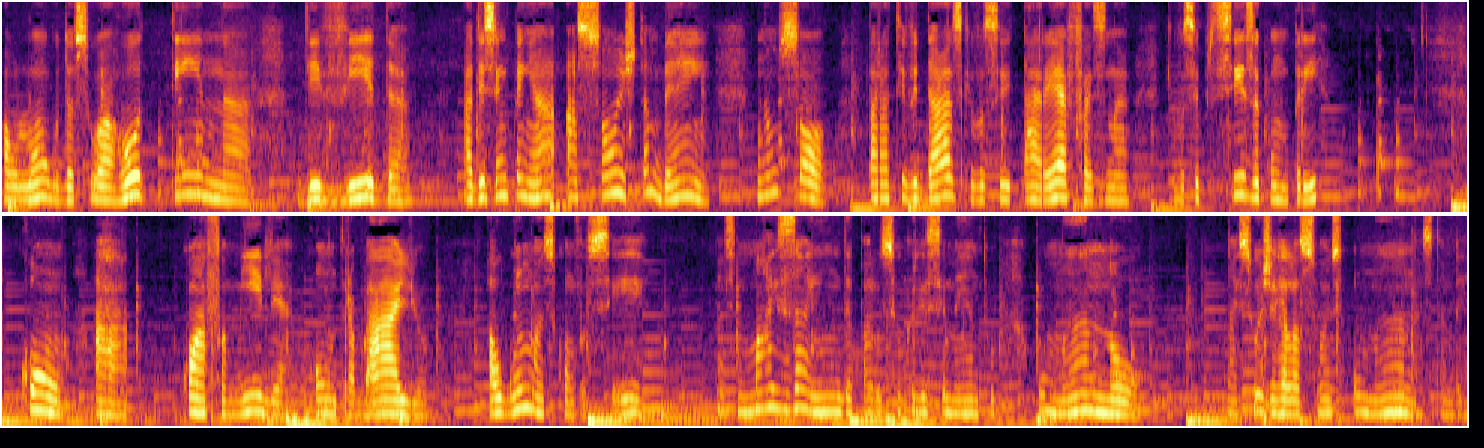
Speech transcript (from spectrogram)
ao longo da sua rotina de vida, a desempenhar ações também, não só para atividades que você, tarefas, né, que você precisa cumprir com a, com a família, com o trabalho, algumas com você, mas mais ainda para o seu crescimento humano, nas suas relações humanas também,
